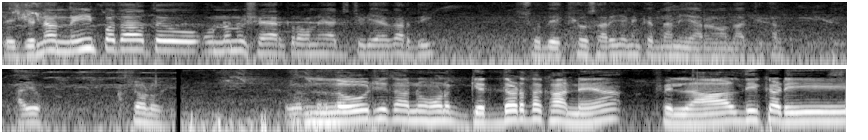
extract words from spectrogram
ਤੇ ਜਿਨ੍ਹਾਂ ਨੂੰ ਨਹੀਂ ਪਤਾ ਤੇ ਉਹ- ਉਹਨਾਂ ਨੂੰ ਸ਼ੇਅਰ ਕਰਾਉਨੇ ਅੱਜ ਚਿੜੀਆ ਘਰ ਦੀ। ਸੋ ਦੇਖਿਓ ਸਾਰੇ ਜਣੇ ਕਿੱਦਾਂ ਨਜ਼ਾਰਾ ਆਉਂਦਾ ਅੱਜ ਕੱਲ ਆਇਓ। ਚਲੋ ਜੀ। ਲੋ ਜੀ ਤੁਹਾਨੂੰ ਹੁਣ ਗਿੱਦੜ ਦਿਖਾਣੇ ਆ ਫਿਲਹਾਲ ਦੀ ਘੜੀ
